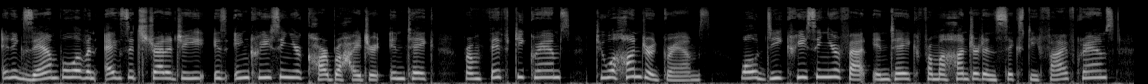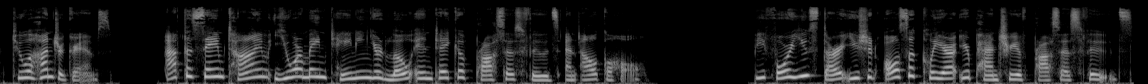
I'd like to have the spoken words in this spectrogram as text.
An example of an exit strategy is increasing your carbohydrate intake from 50 grams to 100 grams while decreasing your fat intake from 165 grams to 100 grams. At the same time, you are maintaining your low intake of processed foods and alcohol. Before you start, you should also clear out your pantry of processed foods.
